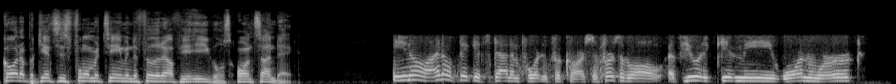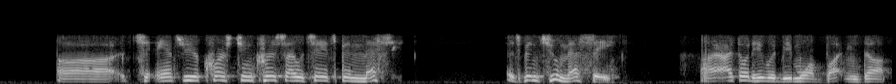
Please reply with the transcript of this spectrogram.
going up against his former team in the Philadelphia Eagles on Sunday? You know, I don't think it's that important for Carson. First of all, if you were to give me one word uh, to answer your question, Chris, I would say it's been messy it's been too messy. I, I thought he would be more buttoned up.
